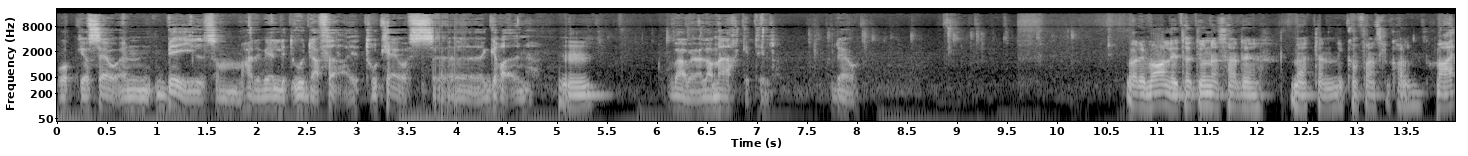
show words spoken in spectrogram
och jag såg en bil som hade väldigt udda färg. Turkos eh, grön. Mm. Vad jag la märke till då. Var det vanligt att Jonas hade möten i konferenslokalen? Nej.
